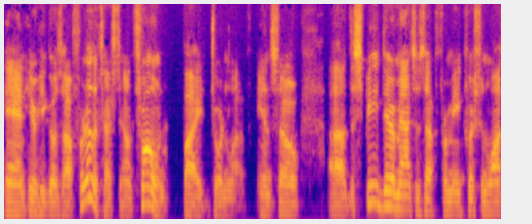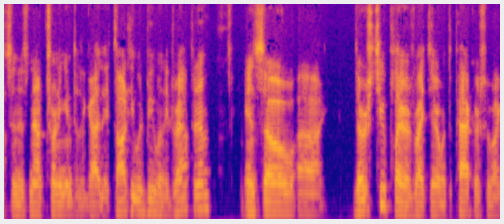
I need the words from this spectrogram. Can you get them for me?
And here he goes off for another touchdown thrown by Jordan Love. And so uh, the speed there matches up for me. Christian Watson is now turning into the guy they thought he would be when they drafted him. And so uh, there's two players right there with the Packers who I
